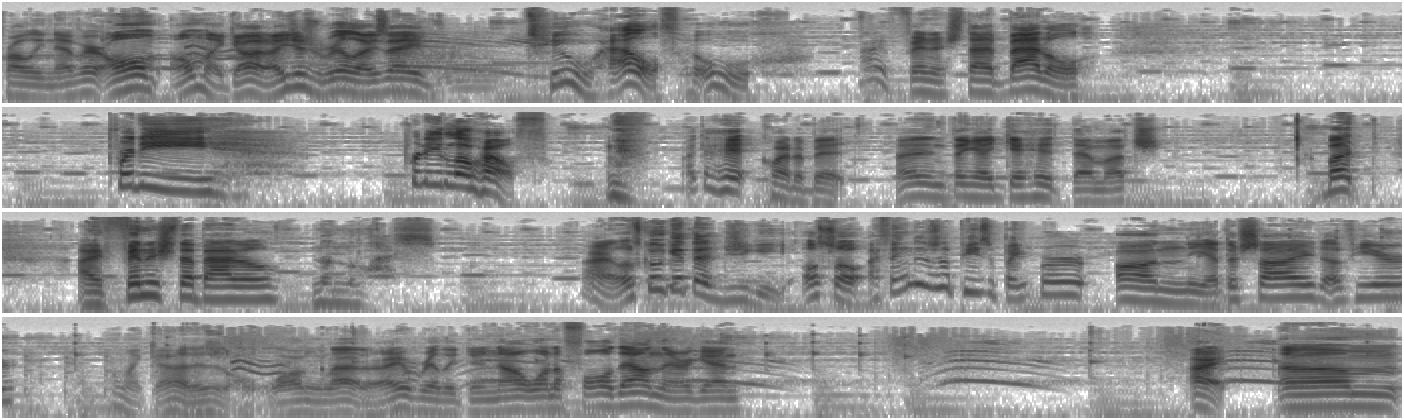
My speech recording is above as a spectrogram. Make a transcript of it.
Probably never. Oh, oh my god, I just realized I have two health. Oh, I finished that battle. Pretty, pretty low health. I got hit quite a bit. I didn't think I'd get hit that much. But, I finished the battle nonetheless. Alright, let's go get that Jiggy. Also, I think there's a piece of paper on the other side of here. Oh my god, this is a long ladder. I really do not want to fall down there again. Alright, um,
